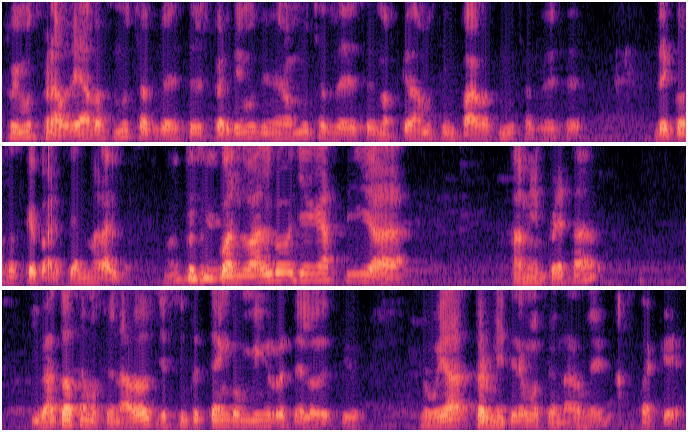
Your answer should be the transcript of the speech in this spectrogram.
fuimos fraudeados muchas veces, perdimos dinero muchas veces, nos quedamos sin pagos muchas veces de cosas que parecían maravillosas, Entonces, cuando algo llega así a, a mi empresa, y va todos emocionados, yo siempre tengo mi recelo de decir, me voy a permitir emocionarme hasta que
